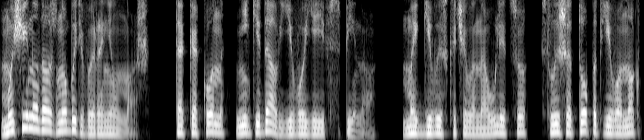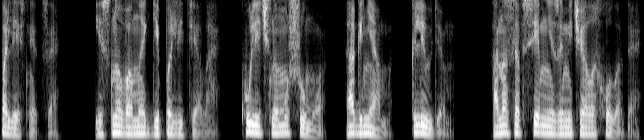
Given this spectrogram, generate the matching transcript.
Мужчина, должно быть, выронил нож, так как он не кидал его ей в спину. Мэгги выскочила на улицу, слыша топот его ног по лестнице. И снова Мэгги полетела. К уличному шуму, огням, к людям. Она совсем не замечала холода.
